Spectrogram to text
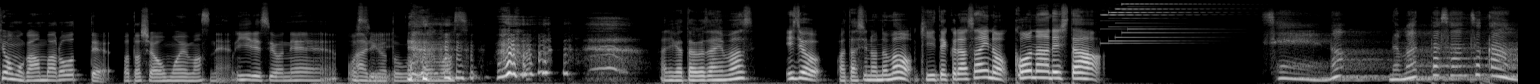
今日も頑張ろうって私は思いますね。いいですよね。ありがとうございます。ありがとうございます以上私の沼を聞いてくださいのコーナーでした。せーの沼ったさん図鑑。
